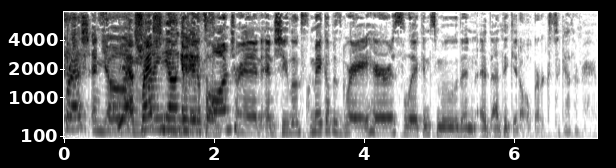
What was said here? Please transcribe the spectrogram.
fresh and young. Yeah, fresh, young, and it's beautiful. on trend, and she looks makeup is great, hair is slick and smooth, and I I think it all works together very well.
